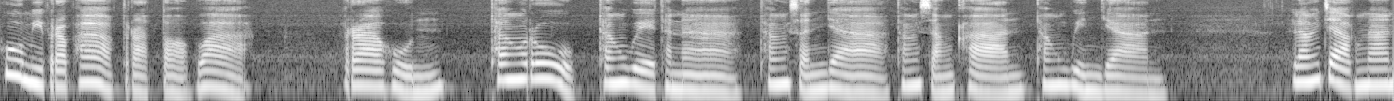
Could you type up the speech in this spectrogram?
ผู้มีพระภาคตรัสตอบว่า ราหุล ทั้งรูป ทั้งเวทนา ทั้งสัญญา ทั้งสังขาร ทั้งวิญญาณ หลังจากนั้น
